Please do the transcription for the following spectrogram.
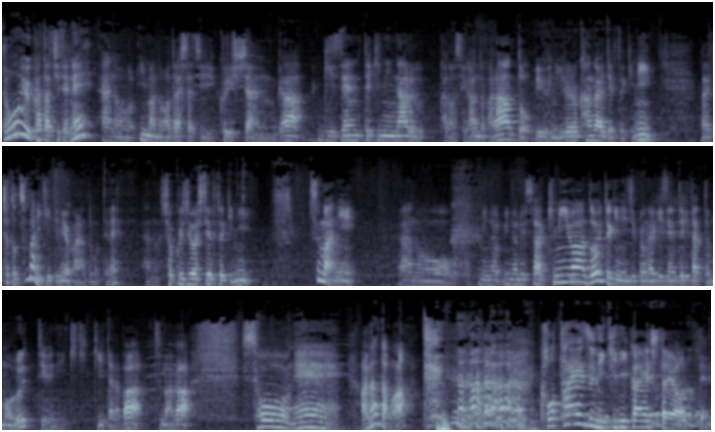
どういう形でねあの今の私たちクリスチャンが偽善的になる可能性があるのかなというふうにいろいろ考えている時にちょっと妻に聞いてみようかなと思ってねあの食事をしている時に妻に「あのみのみのりさ君はどういう時に自分が偽善的だって思う?」っていうふうに聞いたらば妻が「そうねあなたは?」って答えずに切り返したよって。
